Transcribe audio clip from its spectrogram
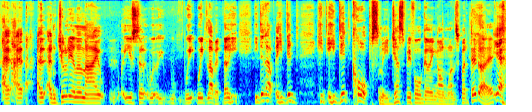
and, and, and Julian and I used to we, we we'd love it. Though he he did up he did he he did corpse me just before going on once. But Did I? Yeah.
